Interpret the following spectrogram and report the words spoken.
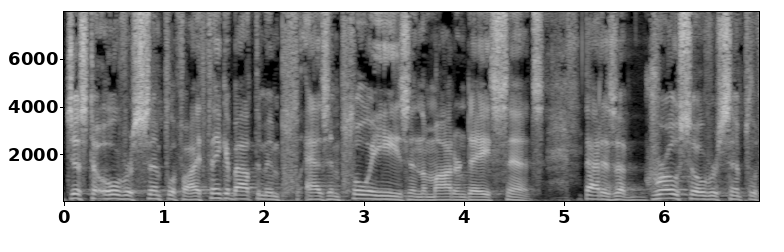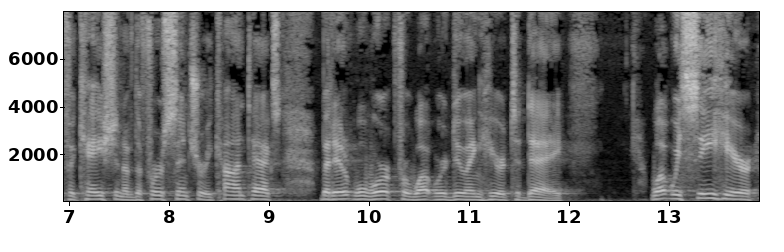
Just to oversimplify, think about them as employees in the modern day sense. That is a gross oversimplification of the first century context, but it will work for what we're doing here today. What we see here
